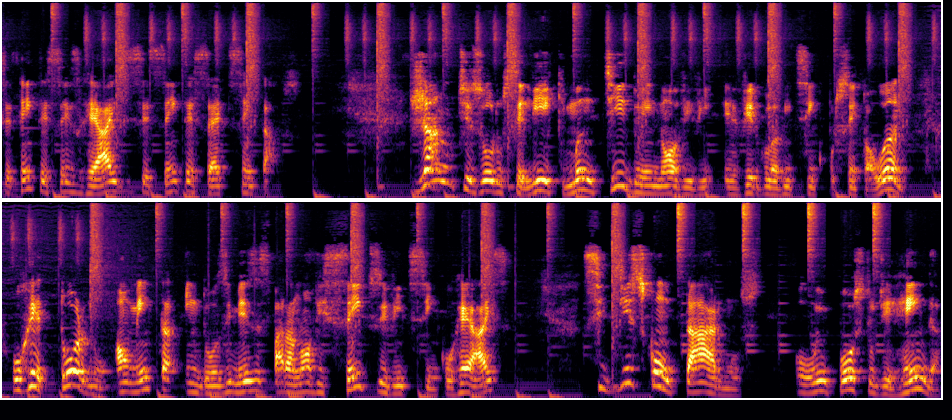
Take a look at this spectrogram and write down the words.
R$ 76,67. Já no Tesouro Selic, mantido em 9,25% ao ano, o retorno aumenta em 12 meses para 925 reais. Se descontarmos o imposto de renda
